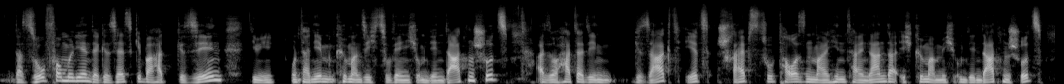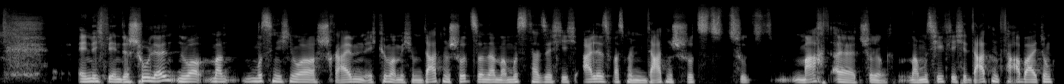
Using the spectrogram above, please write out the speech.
das so formulieren, der Gesetzgeber hat gesehen, die Unternehmen kümmern sich zu wenig um den Datenschutz. Also hat er den gesagt, jetzt schreibst du tausendmal hintereinander, ich kümmere mich um den Datenschutz ähnlich wie in der Schule, nur man muss nicht nur schreiben, ich kümmere mich um Datenschutz, sondern man muss tatsächlich alles, was man mit Datenschutz zu, macht, äh, Entschuldigung, man muss jegliche Datenverarbeitung,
